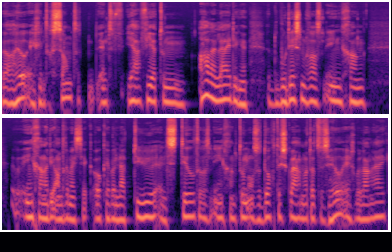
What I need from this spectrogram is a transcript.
wel heel erg interessant. En ja, via toen allerlei dingen. Het boeddhisme was een ingang. Ingangen die andere mensen ook hebben. Natuur en stilte was een ingang. Toen onze dochters kwamen, dat was heel erg belangrijk.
